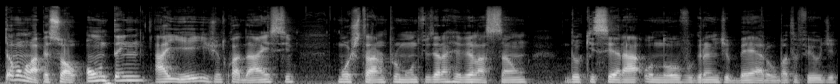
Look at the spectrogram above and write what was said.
Então vamos lá, pessoal. Ontem a EA junto com a DICE mostraram para o mundo, fizeram a revelação do que será o novo grande Battle, Battlefield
